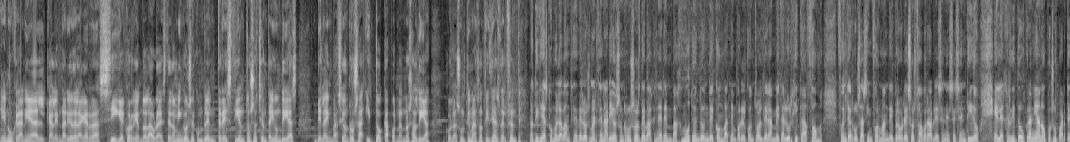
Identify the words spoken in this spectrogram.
En Ucrania el calendario de la guerra sigue corriendo. Laura, este domingo se cumplen 381 días de la invasión rusa y toca ponernos al día con las últimas noticias del frente. Noticias como el avance de los mercenarios rusos de Wagner en Bakhmut, en donde combaten por el control de la metalúrgica Azom. Fuentes rusas informan de progresos favorables en ese sentido. El ejército ucraniano, por su parte,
